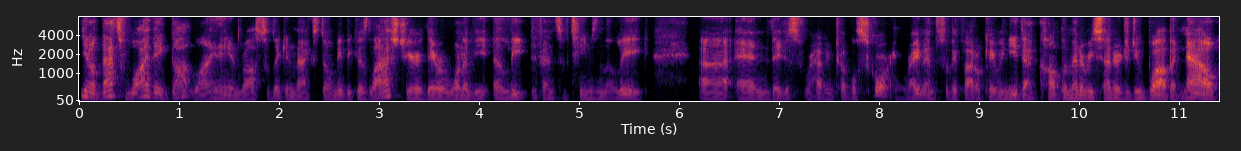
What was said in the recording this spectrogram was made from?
you know that's why they got Laine and Roslovic and Max Domi because last year they were one of the elite defensive teams in the league, uh, and they just were having trouble scoring, right? And so they thought, okay, we need that complementary center to Dubois. But now,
